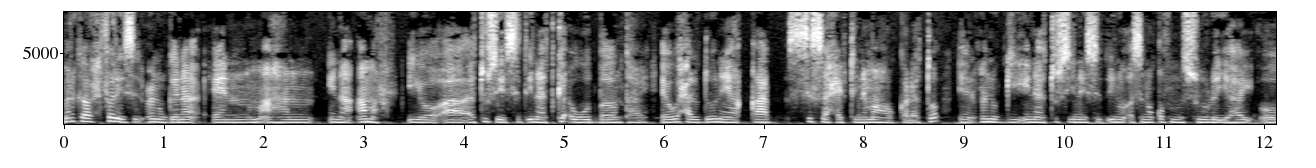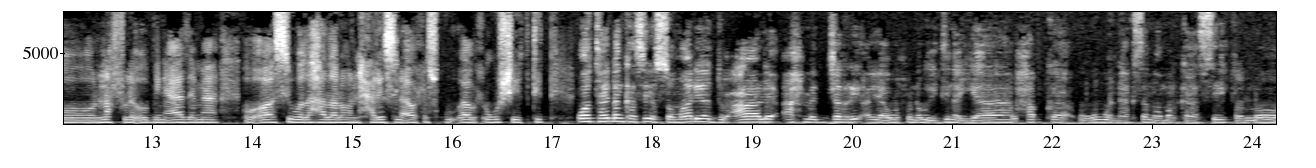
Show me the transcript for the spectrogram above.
Markaa wax faraysid cunugana ma ahan inaa amar iyo aad tusaysid inaad ka awood badan tahay. Ee waxaa la doonayaa qaab si saaxiibtinimaha oo kaleeto cunugii inaad tusinaysid inuu asna qof mas'uula yahay oo nafle oo biniaadama oo si wada hadalo naxariisle wax ugu sheegtid. Waa tahay dhankaas iyo soomaaliya ducaale axmed jari ayaa wuxuuna weydiinayaa habka ugu wanaagsan oo markaasi loo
